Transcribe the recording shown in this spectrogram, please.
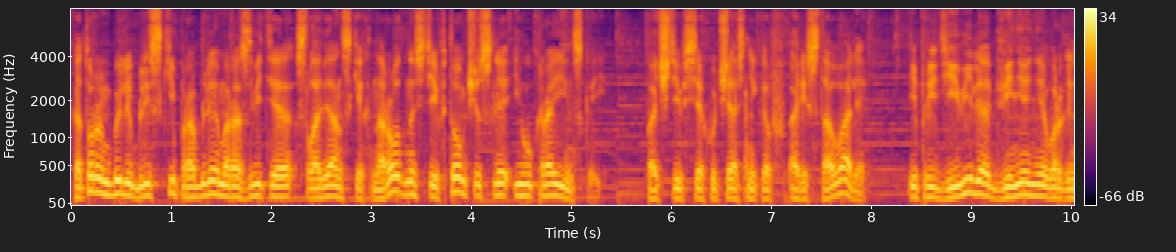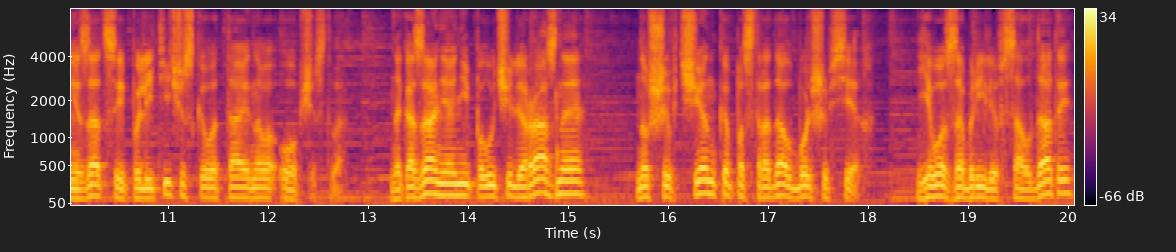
которым были близки проблемы развития славянских народностей, в том числе и украинской. Почти всех участников арестовали – и предъявили обвинения в организации политического тайного общества. Наказание они получили разное, но Шевченко пострадал больше всех. Его забрили в солдаты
